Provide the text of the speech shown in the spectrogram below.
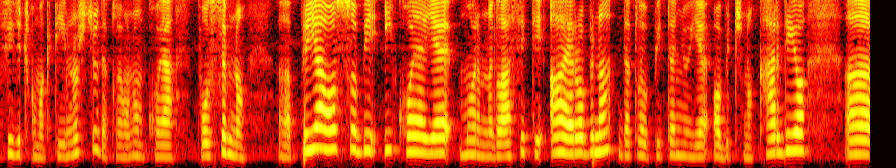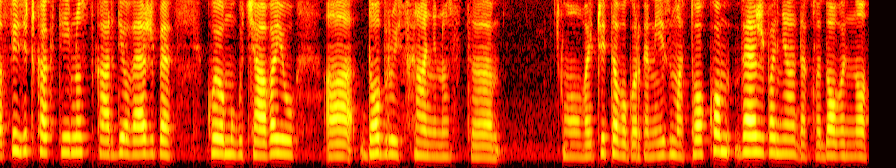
fizičkom aktivnošću, dakle onom koja posebno prija osobi i koja je, moram naglasiti, aerobna, dakle u pitanju je obično kardio, fizička aktivnost, kardio vežbe koje omogućavaju dobru ishranjenost ovaj, čitavog organizma tokom vežbanja, dakle dovoljno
